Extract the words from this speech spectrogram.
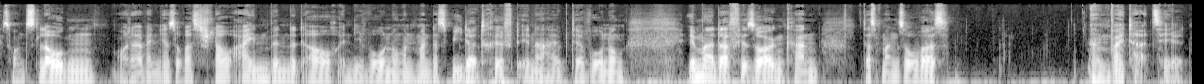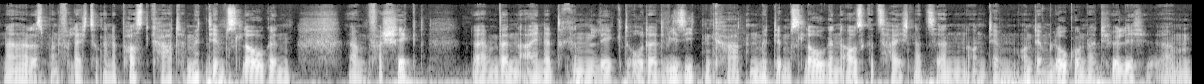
so ein Slogan oder wenn ihr sowas schlau einbindet auch in die Wohnung und man das wieder trifft innerhalb der Wohnung, immer dafür sorgen kann, dass man sowas ähm, weitererzählt, ne? dass man vielleicht sogar eine Postkarte mit dem Slogan ähm, verschickt ähm, wenn eine drin liegt oder Visitenkarten mit dem Slogan ausgezeichnet sind und dem, und dem Logo natürlich, ähm,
